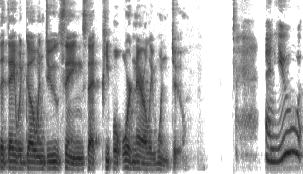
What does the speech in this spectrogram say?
that they would go and do things that people ordinarily wouldn't do. And you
